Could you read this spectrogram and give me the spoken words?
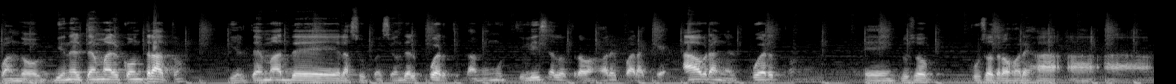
Cuando viene el tema del contrato y el tema de la suspensión del puerto, también utiliza a los trabajadores para que abran el puerto. Eh, incluso puso a trabajadores a,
